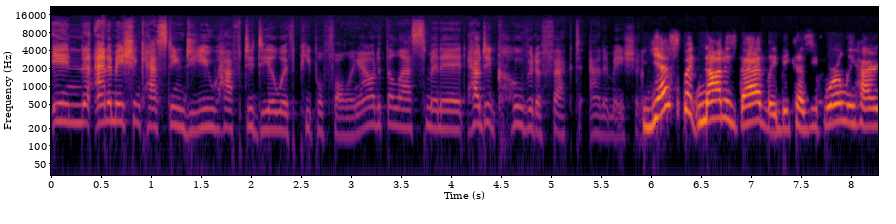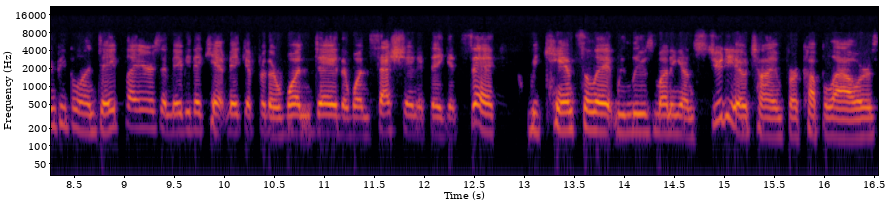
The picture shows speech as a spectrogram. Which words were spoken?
In animation casting, do you have to deal with people falling out at the last minute? How did COVID affect animation? Yes, but not as badly because if we're only hiring people on day players and maybe they can't make it for their one day, their one session, if they get sick, we cancel it. We lose money on studio time for a couple hours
